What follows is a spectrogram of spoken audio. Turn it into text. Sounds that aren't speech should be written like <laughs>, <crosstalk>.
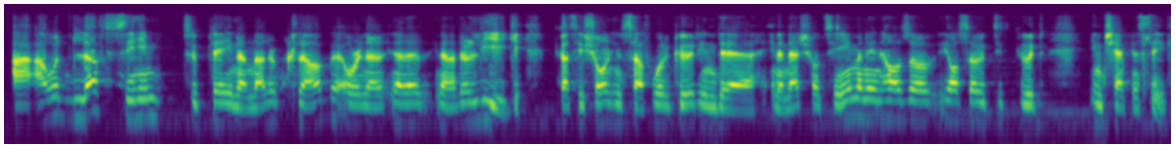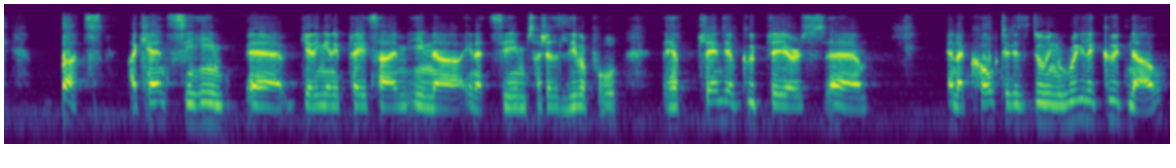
I, I, would love to see him to play in another club or in, a, in, a, in another league because he's shown himself well good in the in the national team, and also he also did good in Champions League. But I can't see him uh, getting any play time in a, in a team such as Liverpool. They have plenty of good players um, and a coach that is doing really good now.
